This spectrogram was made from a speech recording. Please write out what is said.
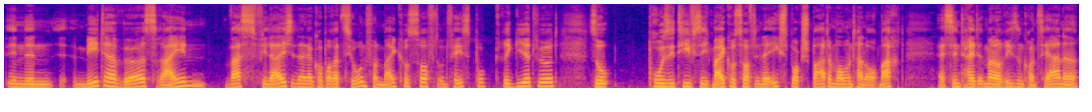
in den Metaverse rein, was vielleicht in einer Kooperation von Microsoft und Facebook regiert wird, so positiv sich Microsoft in der Xbox-Sparte momentan auch macht. Es sind halt immer noch Riesenkonzerne,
